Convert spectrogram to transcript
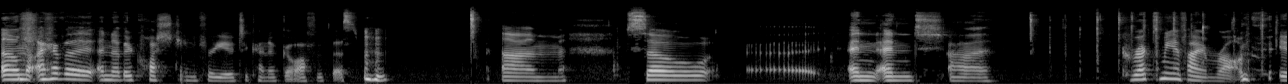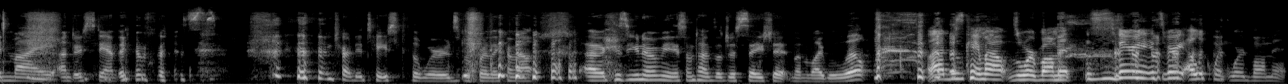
Um, I have a another question for you to kind of go off of this. Mhm. Um, so, uh, and and uh, correct me if I am wrong in my understanding of this. I'm trying to taste the words before they come out because you know me. Sometimes I'll just say shit and then I'm like, well, that just came out as word vomit this is very it's very eloquent word vomit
